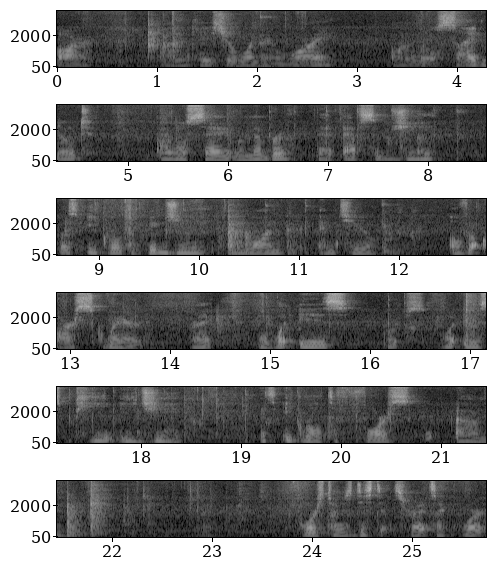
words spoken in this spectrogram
R. Um, in case you're wondering why, on a little side note, I will say, remember that F sub G was equal to big G M1, M2 over R squared, right? Well, what is, whoops, what is PEG? It's equal to force, um, force times distance, right? It's like work.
